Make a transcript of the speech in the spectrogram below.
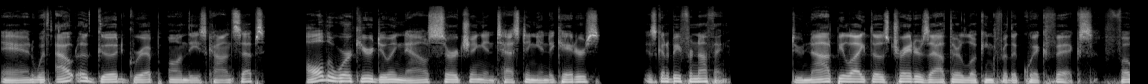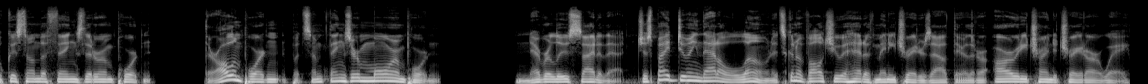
And without a good grip on these concepts, all the work you're doing now, searching and testing indicators, is going to be for nothing. Do not be like those traders out there looking for the quick fix. Focus on the things that are important. They're all important, but some things are more important. Never lose sight of that. Just by doing that alone, it's going to vault you ahead of many traders out there that are already trying to trade our way.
